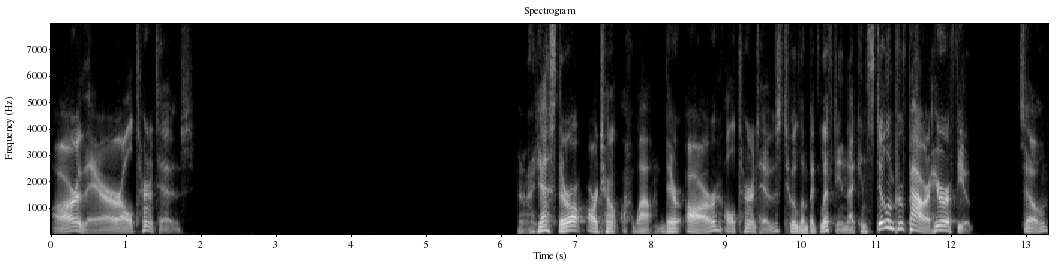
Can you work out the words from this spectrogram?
Are there alternatives? Uh, yes, there are, are wow, there are alternatives to Olympic lifting that can still improve power. Here are a few. So,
